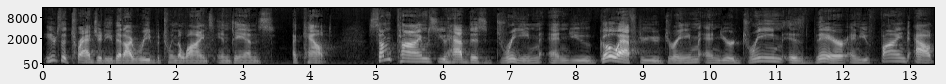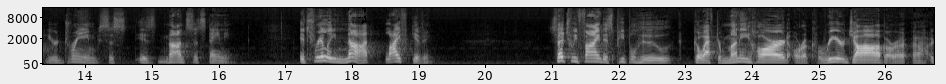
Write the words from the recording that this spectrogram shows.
Here's the tragedy that I read between the lines in Dan's account Sometimes you have this dream and you go after your dream, and your dream is there, and you find out your dream is non sustaining. It's really not life giving. Such we find as people who go after money hard, or a career job, or a, a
